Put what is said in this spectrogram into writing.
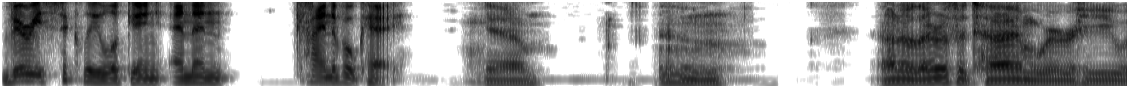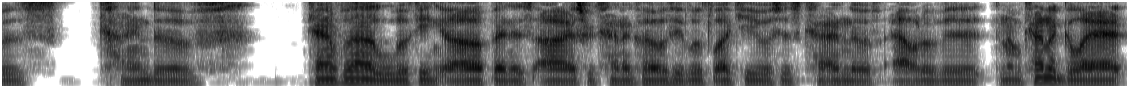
very sickly looking and then kind of okay. Yeah. Um, I don't know. There was a time where he was kind of, kind of of looking up and his eyes were kind of closed. He looked like he was just kind of out of it. And I'm kind of glad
